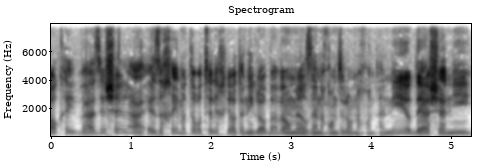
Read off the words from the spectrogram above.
אוקיי, ואז יש שאלה, איזה חיים אתה רוצה לחיות? אני לא בא ואומר זה נכון, זה לא נכון. אני יודע שאני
